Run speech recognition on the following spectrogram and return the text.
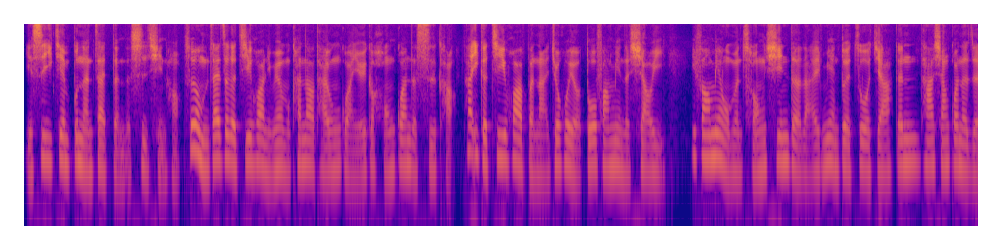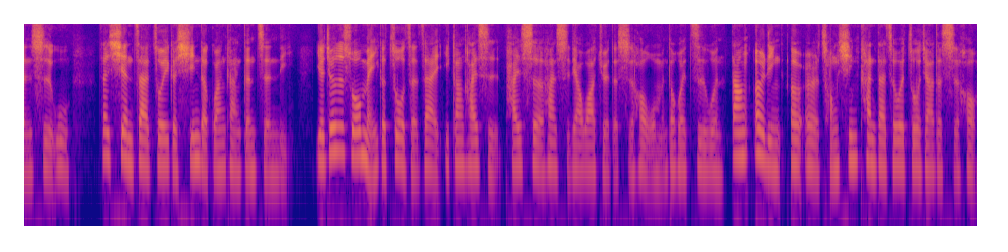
也是一件不能再等的事情，哈。所以，我们在这个计划里面，我们看到台文馆有一个宏观的思考。它一个计划本来就会有多方面的效益，一方面，我们重新的来面对作家跟他相关的人事物，在现在做一个新的观看跟整理。也就是说，每一个作者在一刚开始拍摄和史料挖掘的时候，我们都会自问：当二零二二重新看待这位作家的时候，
